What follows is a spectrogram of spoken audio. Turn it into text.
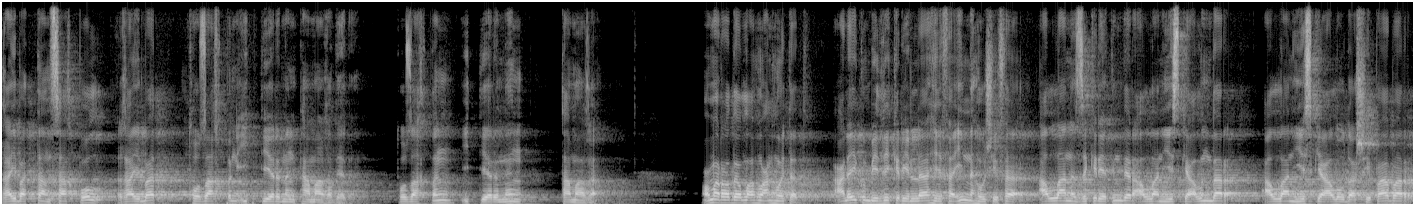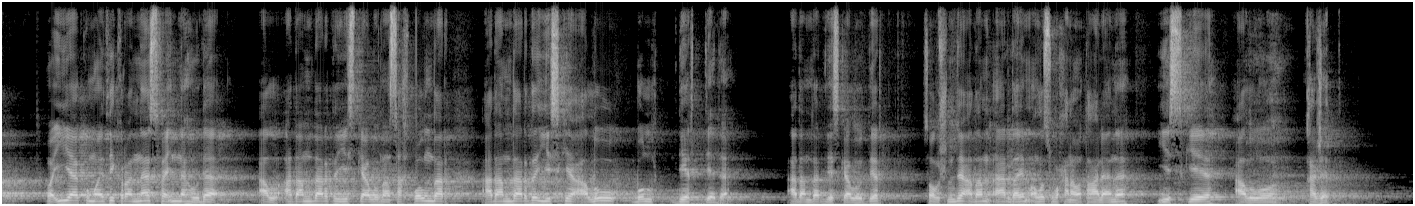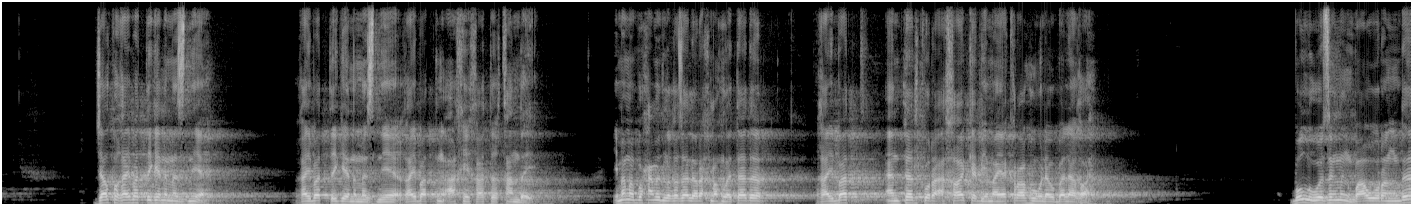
Ғайбаттан сақ бол ғайбат тозақтың иттерінің тамағы деді. Тозақтың иттерінің тамағы. Омар радиаллаху анху айтады алейкум алланы зікір етіңдер алланы еске алыңдар алланы еске алуда шипа бар. Ал адамдарды еске алудан сақ болыңдар адамдарды еске алу бұл дерт деді. Адамдарды еске алу дерт сол үшін де адам әрдайым алла субханала тағаланы еске алуы қажет. Жалпы ғайбат дегеніміз не? Ғайбат дегеніміз не? Ғайбаттың ақиқаты қандай? Имам абу хамид ал ғазали рахмаулла айтады ғайбат бұл өзіңнің бауырыңды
